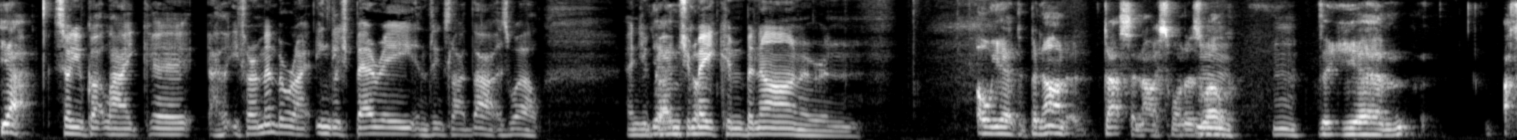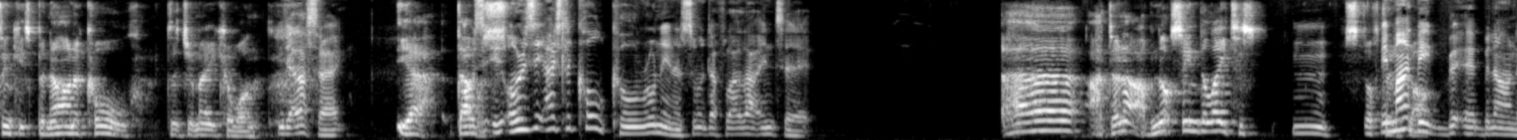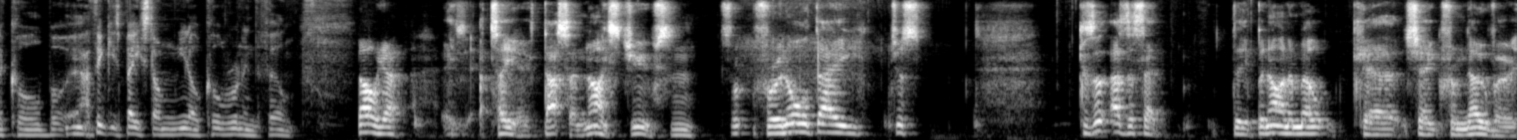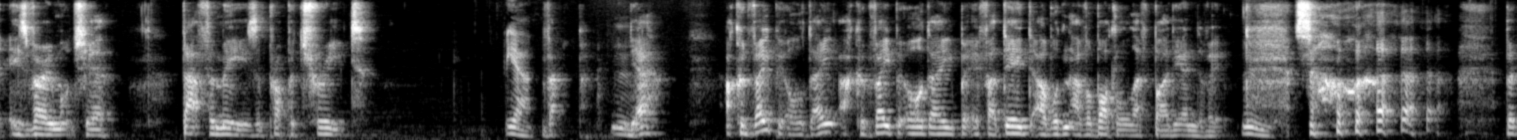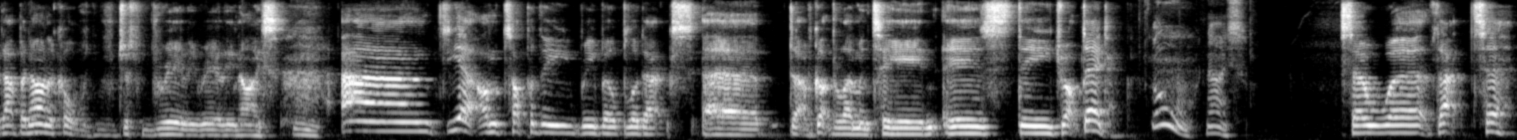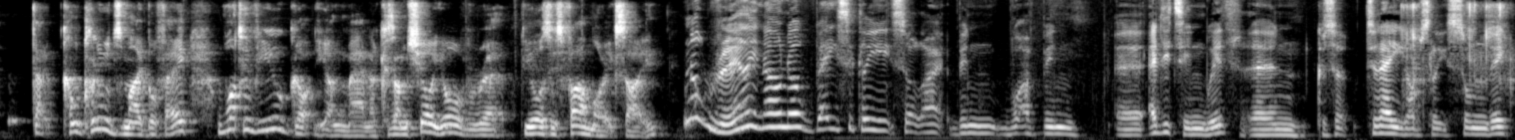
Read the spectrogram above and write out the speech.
Yeah, So you've got like, uh, if I remember right, English berry and things like that as well, and you've Yeah, got and you've got- Jamaican banana and Oh yeah, the banana. That's a nice one as well. Mm. The um, I think it's banana cool, the Jamaica one. yeah, that's right. Yeah, that Or was. is, it, or is it actually called Cool Running or something like that? Isn't it? uh, I don't know. I've not seen the latest Mm. stuff. It might be b- uh, Banana Cool, but I think it's based on you know Cool Running the film. Oh yeah, It's- I tell you, that's a nice juice Hmm. for for an all day. Just because, as I said, the banana milk uh, shake from Nova is very much a that for me is a proper treat. Yeah, vape. Hmm. Yeah. I could vape it all day. I could vape it all day, but if I did, I wouldn't have a bottle left by the end of it. Hmm. So, but that banana cool was just really, really nice. Hmm. And yeah, on top of the rebuilt Blood Axe uh, that I've got the lemon tea in is the Drop Dead. oh, nice. So uh, that uh, that concludes my buffet. What have you got, young man? Because I'm sure your uh, yours is far more exciting. Not really. No, no. Basically, it's sort of like been what I've been uh, editing with, and because uh, today obviously it's Sunday.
